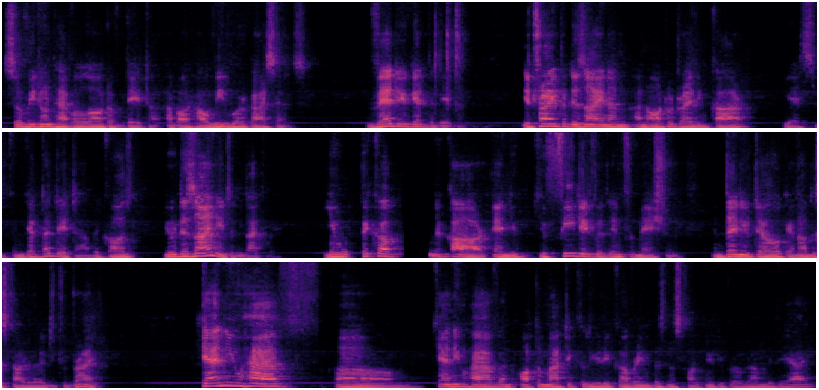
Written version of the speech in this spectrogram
So we don't have a lot of data about how we work ourselves. Where do you get the data? You're trying to design an, an auto driving car. Yes, you can get that data because you design it in that way. You mm-hmm. pick up the car and you, you feed it with information, and then you tell, okay, now this car is ready to drive. Can you have um, can you have an automatically recovering business continuity program with AI?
